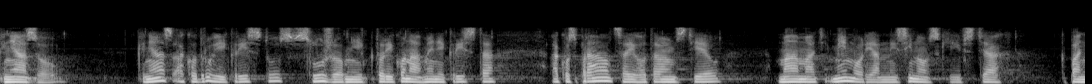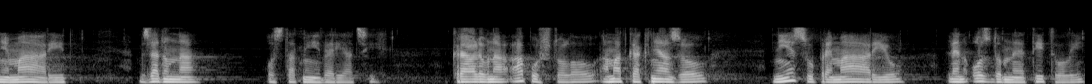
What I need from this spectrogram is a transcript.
kňazov. Kňaz ako druhý Kristus, služobník, ktorý koná v mene Krista, ako správca jeho tajomstiev, má mať mimoriadný synovský vzťah k pane Mári vzhľadom na ostatných veriacich. Kráľovná apoštolov a matka kňazov nie sú pre Máriu len ozdobné tituly,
